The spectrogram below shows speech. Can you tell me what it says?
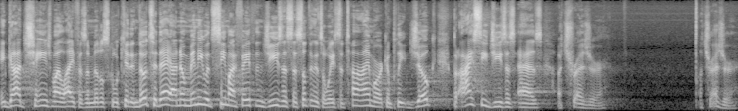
and God changed my life as a middle school kid. And though today I know many would see my faith in Jesus as something that's a waste of time or a complete joke, but I see Jesus as a treasure. A treasure.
